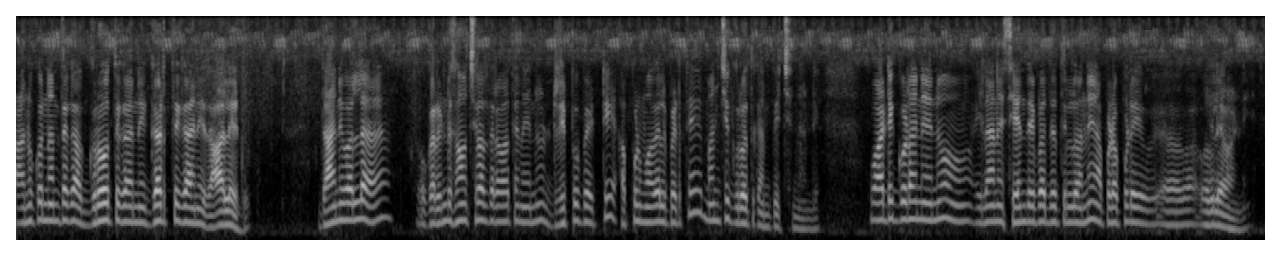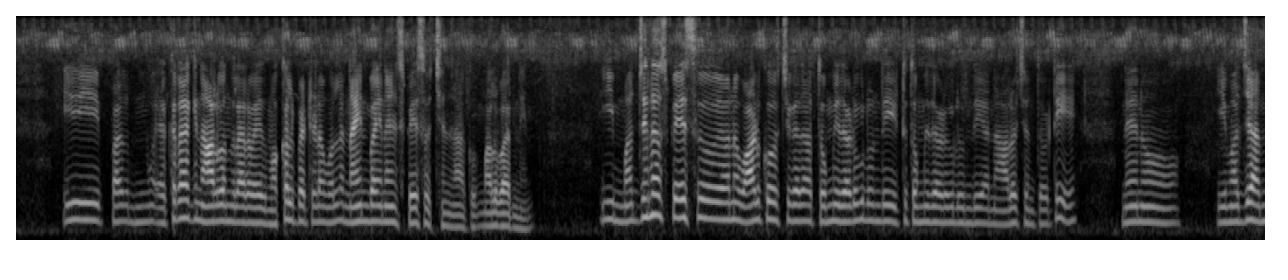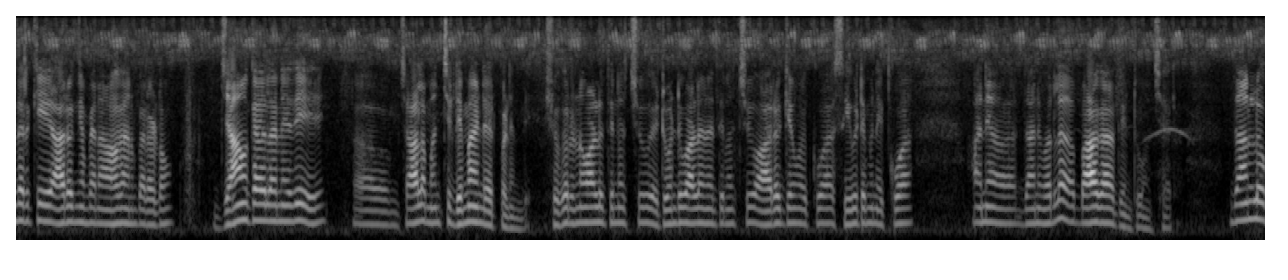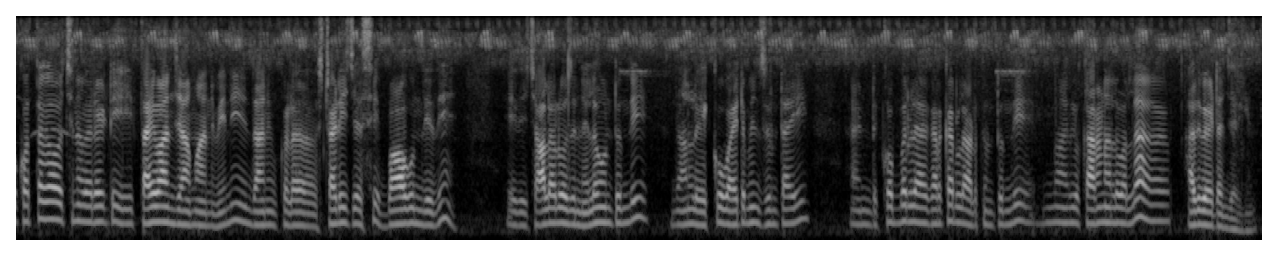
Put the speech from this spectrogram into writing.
అనుకున్నంతగా గ్రోత్ కానీ గర్త్ కానీ రాలేదు. దానివల్ల ఒక రెండు సంవత్సరాల తర్వాత నేను డ్రిప్ పెట్టి అప్పుడు మొదలు పెడితే మంచి గ్రోత్ కనిపించిందండి. వాటికి కూడా నేను ఇలానే సేంద్రియ పద్ధతుల్లోనే అప్పుడప్పుడు వదిలేవాడిని. ఈ ప ఎకరాకి నాలుగు వందల అరవై ఐదు మొక్కలు పెట్టడం వల్ల నైన్ బై నైన్ స్పేస్ వచ్చింది నాకు మలబార్ ఈ మధ్యలో స్పేస్ ఏమైనా వాడుకోవచ్చు కదా తొమ్మిది అడుగులు ఉంది ఇటు తొమ్మిది అడుగులు ఉంది అనే ఆలోచనతో నేను ఈ మధ్య అందరికీ ఆరోగ్యం పైన అవగాహన పెరగడం జామకాయలు అనేది చాలా మంచి డిమాండ్ ఏర్పడింది. షుగర్ ఉన్న వాళ్ళు తినొచ్చు ఎటువంటి వాళ్ళైనా తినొచ్చు ఆరోగ్యం ఎక్కువ సి విటమిన్ ఎక్కువ అని దానివల్ల బాగా తింటూ వచ్చారు దానిలో కొత్తగా వచ్చిన వెరైటీ తైవాన్ జామా అని విని దాన్ని కూడా స్టడీ చేసి బాగుంది ఇది. ఇది చాలా రోజులు నిల్వ ఉంటుంది. దానిలో ఎక్కువ వైటమిన్స్ ఉంటాయి అండ్ కొబ్బరి కరకరలాడుతుంటుంది మరియు కారణాల వల్ల అది వేయటం జరిగింది.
